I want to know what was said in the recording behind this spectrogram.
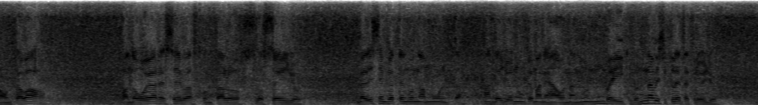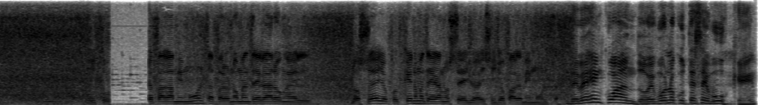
a un trabajo. Cuando voy a reservas contar los, los sellos, me dicen que tengo una multa donde yo nunca he manejado ni un, ni un vehículo, ni una bicicleta, creo yo. Y que pagar mi multa, pero no me entregaron el, los sellos. ¿Por qué no me entregan los sellos ahí si yo pagué mi multa? De vez en cuando es bueno que usted se busque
